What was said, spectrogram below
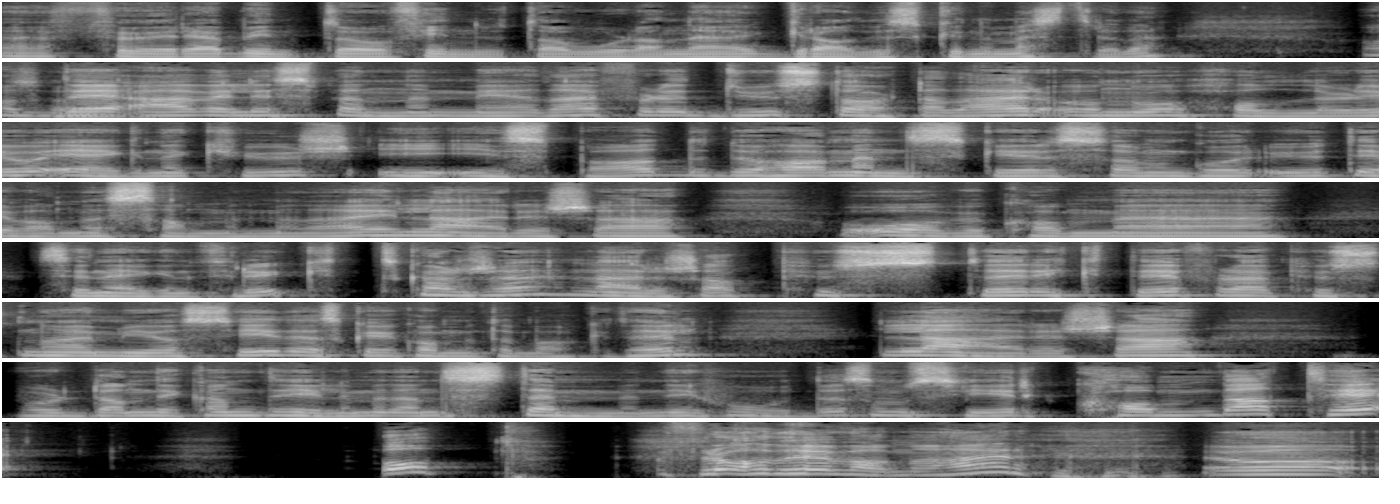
eh, før jeg begynte å finne ut av hvordan jeg gradvis kunne mestre det. Og så. Det er veldig spennende med deg, for du starta der, og nå holder du jo egne kurs i isbad. Du har mennesker som går ut i vannet sammen med deg, lærer seg å overkomme sin egen frykt, kanskje. Lærer seg å puste riktig, for det er pusten har mye å si, det skal vi komme tilbake til. Lærer seg hvordan de kan deale med den stemmen i hodet som sier 'kom deg til opp fra det vannet her', og,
